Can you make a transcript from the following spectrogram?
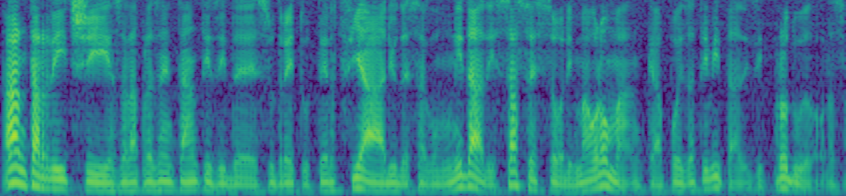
Antarricci, rappresentanti de sudretu terziario dessa comunidade, assessori Mauro Manca, poi attività di produttoras.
